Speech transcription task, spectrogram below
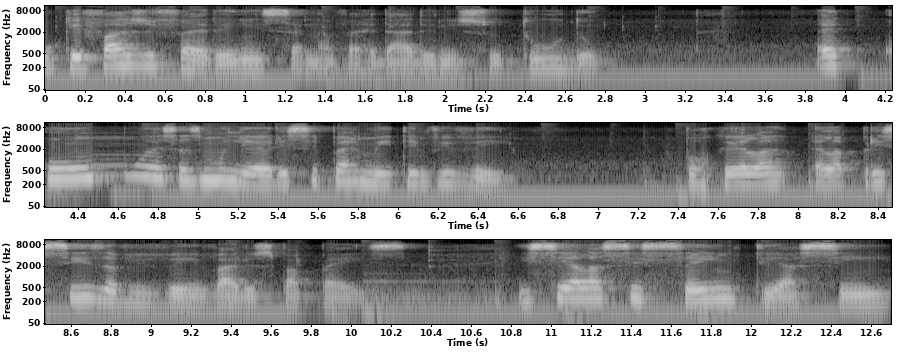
O que faz diferença, na verdade, nisso tudo é como essas mulheres se permitem viver. Porque ela, ela precisa viver vários papéis. E se ela se sente assim,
